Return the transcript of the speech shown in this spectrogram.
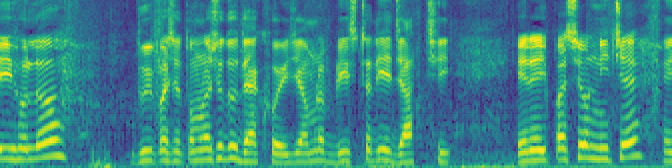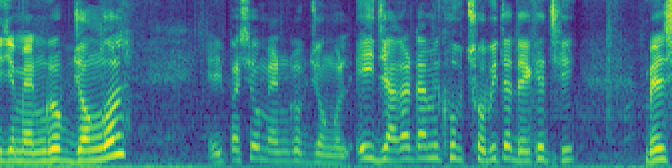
এই হলো দুই পাশে। তোমরা শুধু দেখো এই যে আমরা ব্রিজটা দিয়ে যাচ্ছি। এর এই পাশেও নিচে এই যে ম্যানগ্রোভ জঙ্গল এই পাশেও ম্যানগ্রোভ জঙ্গল। এই জায়গাটা আমি খুব ছবিতে দেখেছি। বেশ,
